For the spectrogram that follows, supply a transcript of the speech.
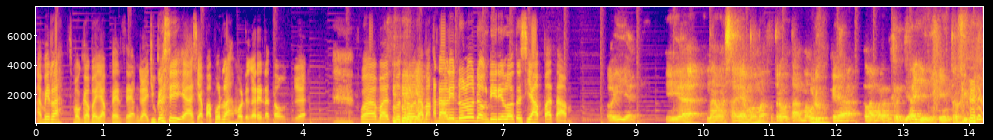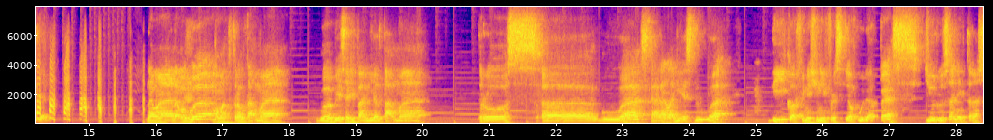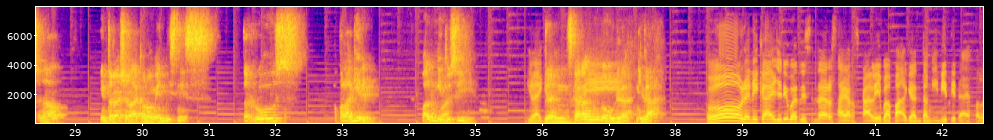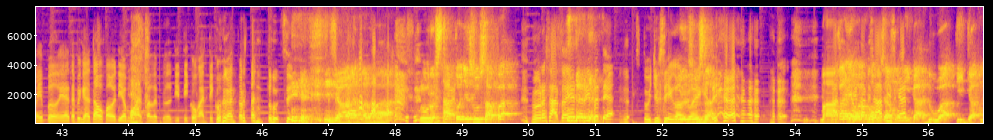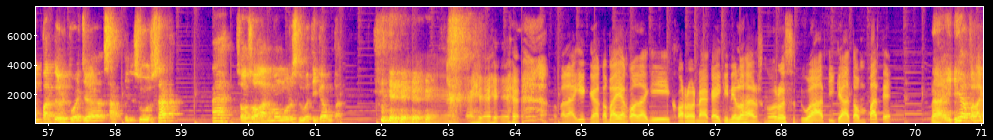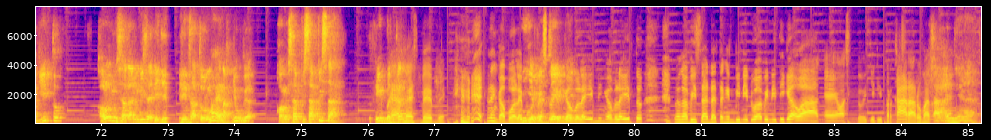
Amin lah, semoga banyak fans ya. Enggak juga sih, ya siapa pun lah mau dengerin atau enggak. Muhammad Putra Hutama, kenalin dulu dong diri lo tuh siapa Tam? Oh iya. Iya, nama saya Muhammad Putra Utama. Udah kayak lamaran kerja aja nih, kayak interview kerja. nama nama gue Muhammad Putra Utama. Gue biasa dipanggil Tama. Terus eh gue sekarang lagi S2 di Corvinus University of Budapest, jurusan International International Economy and Business. Terus apalagi Rip? Paling gitu Wah, sih. Gila, gila. Dan sekarang gue udah nikah. Oh, udah nikah. Jadi buat listener, sayang sekali Bapak ganteng ini tidak available ya. Tapi nggak tahu kalau dia mau available di tikungan-tikungan tertentu sih. Ya, jangan lah Pak. Ngurus satu aja susah Pak. Ngurus satu aja udah ribet ya. Setuju sih kalau gue gitu ya. Makanya orang kalau bisa kan? nikah dua, tiga, empat, itu aja satu aja susah. Ah, so-soan mau ngurus dua, tiga, empat. Apalagi nggak kebayang kalau lagi corona kayak gini lo harus ngurus dua, tiga atau empat ya. nah iya apalagi itu. Kalau misalkan bisa dijadiin satu rumah enak juga. Kalau bisa pisah-pisah, ribet Nah, kan? PSBB. Ini nggak boleh Iya, PSBB. nggak boleh ini, nggak boleh itu. Lo nggak bisa datengin bini dua, bini tiga. Wah, chaos tuh. Jadi perkara rumah tangga. Makanya.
